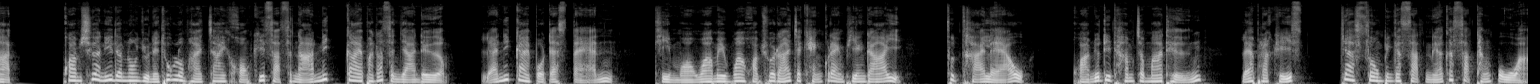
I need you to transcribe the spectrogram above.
าจ ความเชื่อนี้ดำรงอยู่ในทุกลมหายใจของคริสตศาสนานิกายพันธสัญญาเดิม และนิกายโปรเตสแตนต์ที่มองว่าไม่ว่าความชั่วร้ายจะแข็งแกร่งเพียงใด สุดท้ายแล้ว ความยุติธรรมจะมาถึง และพระคริสต์จะทรงเป็นกษัตริย์เหนือกษัตริย์ทั้งปวง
